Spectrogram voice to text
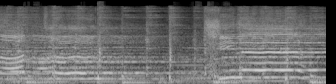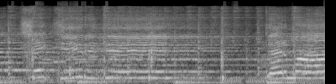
attın Çile çektirdin. Derman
